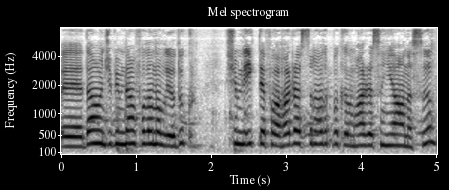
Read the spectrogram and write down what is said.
Ee, daha önce Bim'den falan alıyorduk. Şimdi ilk defa Harras'tan aldık. Bakalım Harras'ın yağı nasıl?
